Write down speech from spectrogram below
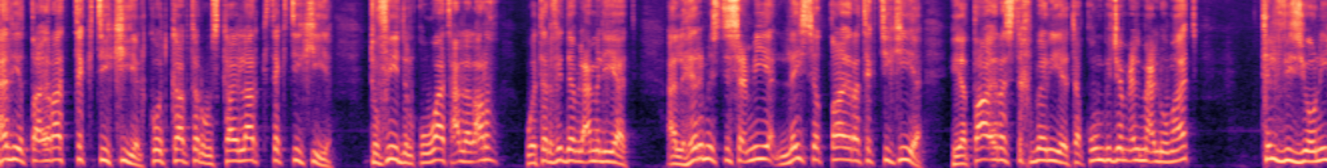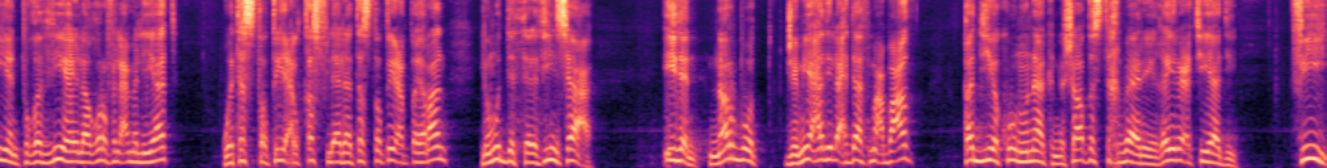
هذه الطائرات تكتيكية الكواد كابتر وسكاي لارك تكتيكية تفيد القوات على الأرض وترفدها بالعمليات. الهرمس 900 ليست طائرة تكتيكية هي طائرة استخبارية تقوم بجمع المعلومات تلفزيونيا تغذيها إلى غرف العمليات وتستطيع القصف لأنها تستطيع الطيران لمدة 30 ساعة. اذا نربط جميع هذه الأحداث مع بعض. قد يكون هناك نشاط استخباري غير اعتيادي في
